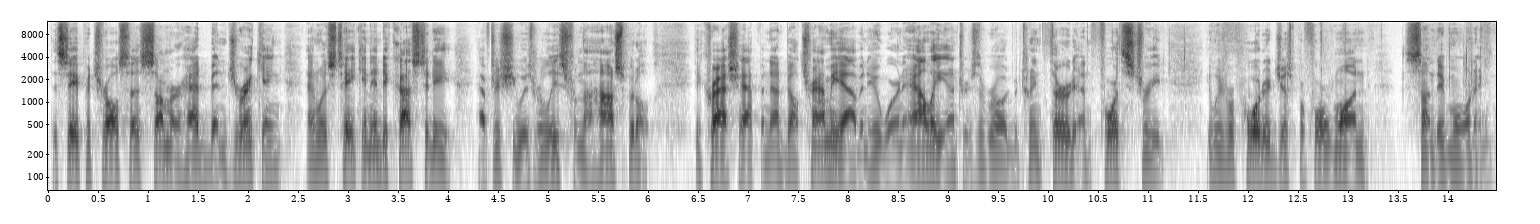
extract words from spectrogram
The State Patrol says Summer had been drinking and was taken into custody after she was released from the hospital. The crash happened on Beltrami Avenue where an alley enters the road between 3rd and 4th Street. It was reported just before 1 Sunday morning.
